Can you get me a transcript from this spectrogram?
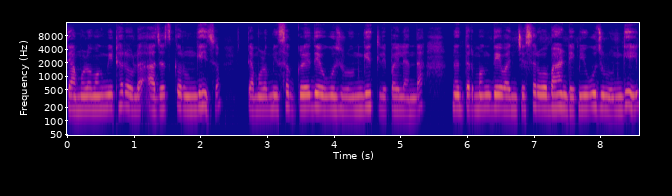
त्यामुळं मग मी ठरवलं आजच करून घ्यायचं. त्यामुळं मी सगळे देव उजळून घेतले पहिल्यांदा. नंतर मग देवांचे सर्व भांडे मी उजळून घेईल.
